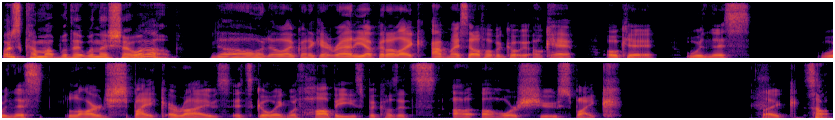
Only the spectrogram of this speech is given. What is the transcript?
I just come up with it when they show up. No, no, I've got to get ready. I've got to like amp myself up and go, okay, okay, when this when this large spike arrives, it's going with hobbies because it's a, a horseshoe spike. Like, So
